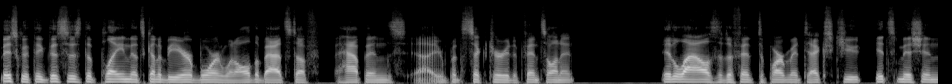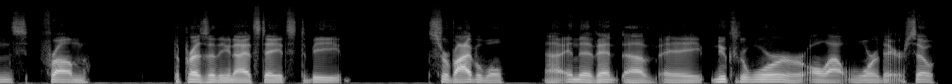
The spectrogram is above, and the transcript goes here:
basically I think this is the plane that's going to be airborne when all the bad stuff happens. Uh, you put the Secretary of Defense on it. It allows the Defense Department to execute its missions from the President of the United States to be survivable uh, in the event of a nuclear war or all out war there. So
